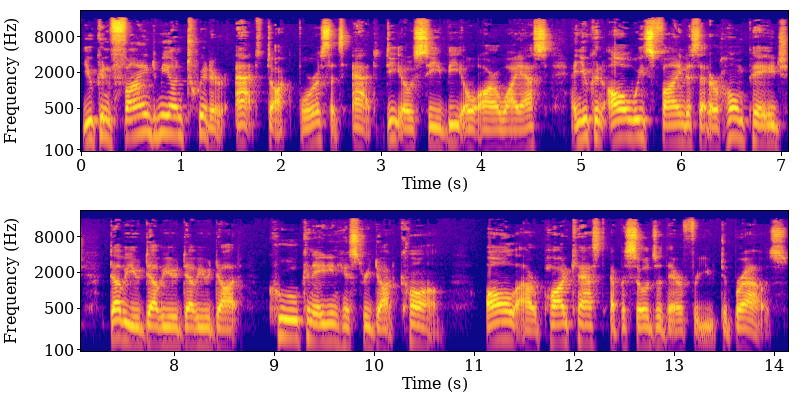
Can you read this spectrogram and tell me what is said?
You can find me on Twitter at Doc Borys, that's at D O C B O R Y S, and you can always find us at our homepage, www.coolcanadianhistory.com. All our podcast episodes are there for you to browse.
